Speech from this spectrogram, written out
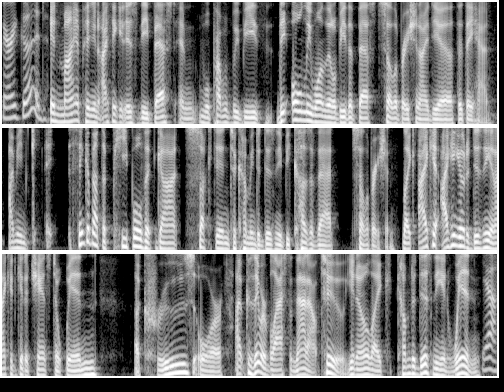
very good. In my opinion, I think it is the best and will probably be the only one that'll be the best celebration idea that they had. I mean, c- eh, think about the people that got sucked into coming to Disney because of that celebration. Like I can I can go to Disney and I could get a chance to win a cruise or because they were blasting that out too, you know, like come to Disney and win. Yeah.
